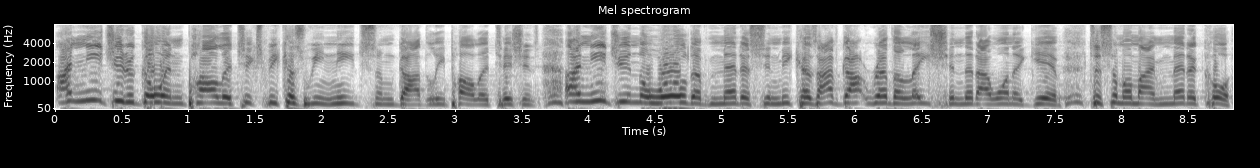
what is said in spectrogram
I need you to go in politics because we need some godly politicians. I need you in the world of of medicine because I've got revelation that I want to give to some of my medical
